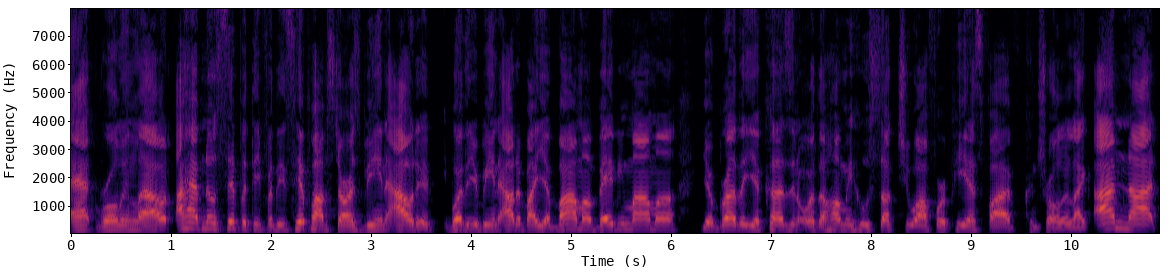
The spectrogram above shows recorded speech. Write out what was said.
at Rolling Loud, I have no sympathy for these hip hop stars being outed. Whether you're being outed by your mama, baby mama, your brother, your cousin, or the homie who sucked you off for a PS5 controller. Like, I'm not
